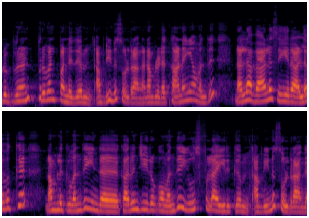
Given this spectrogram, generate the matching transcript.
ப்ரிவென்ட் ப்ரிவென்ட் பண்ணுது அப்படின்னு சொல்கிறாங்க நம்மளோட கணையம் வந்து நல்லா வேலை செய்கிற அளவுக்கு நம்மளுக்கு வந்து இந்த கருஞ்சீரகம் வந்து யூஸ்ஃபுல்லாக இருக்குது அப்படின்னு சொல்கிறாங்க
